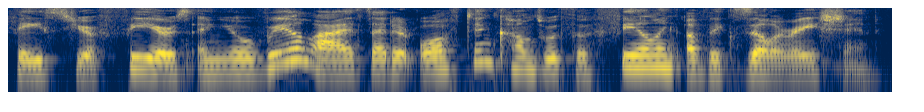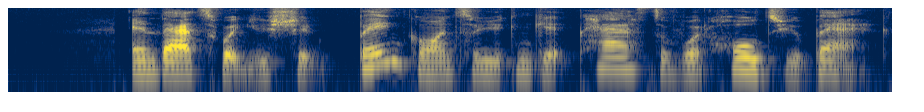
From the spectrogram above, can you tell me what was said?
face your fears, and you'll realize that it often comes with a feeling of exhilaration. And that's what you should bank on so you can get past of what holds you back.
